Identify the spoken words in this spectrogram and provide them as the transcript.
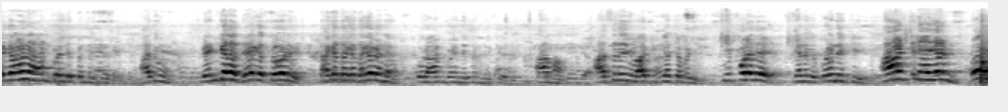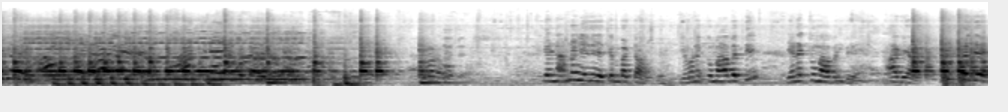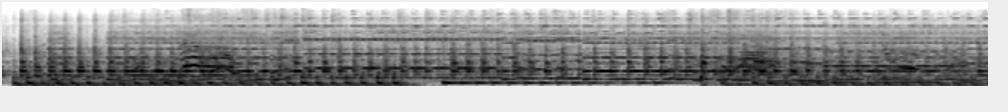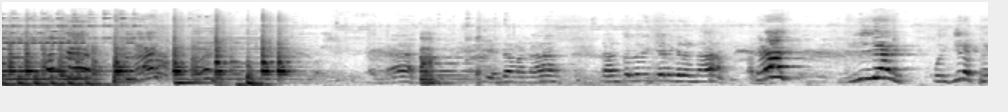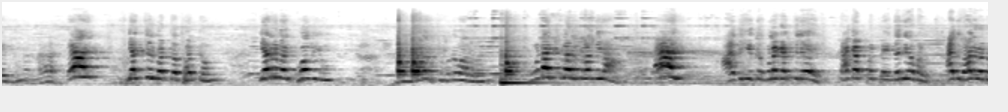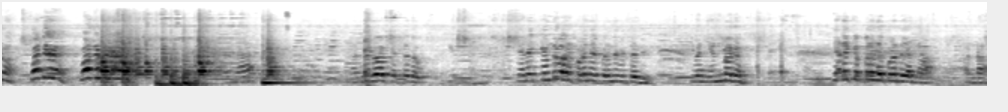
அழகான ஆண் குழந்தை பிறந்திருக்கிறது. அதுவும் வெண்கல தேகத்தோடு தக தக தகவென ஒரு ஆண் குழந்தை பிறந்திருக்கிறது. ஆமாம் அசுரை வாக்கு கேட்டபடி இப்போது எனது குழந்தைக்கு ஆஞ்சநேயன் என் அண்ணன் எதிரே தெம்பட்டான்? இவனுக்கும் ஆபத்து எனக்கும் ஆபத்து. ஆகையா இப்போது என்பதை தெரியாமல் அது வாழ வேண்டுமா? கொண்டு கொண்டு நல்லதோ கெட்டதோ? எனக்கென்று ஒரு குழந்தை பிறந்து விட்டது. இவன் என் மகன். எனக்கு பிறந்த குழந்தை அண்ணா. அண்ணா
